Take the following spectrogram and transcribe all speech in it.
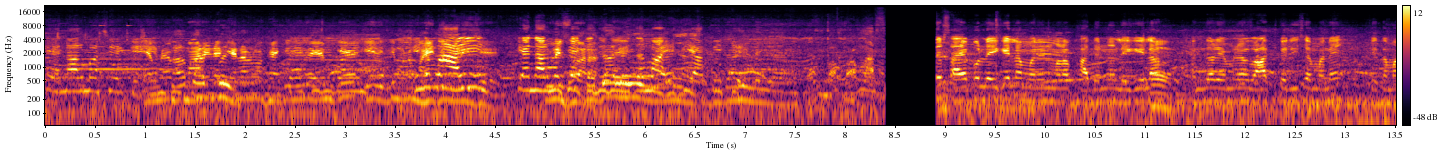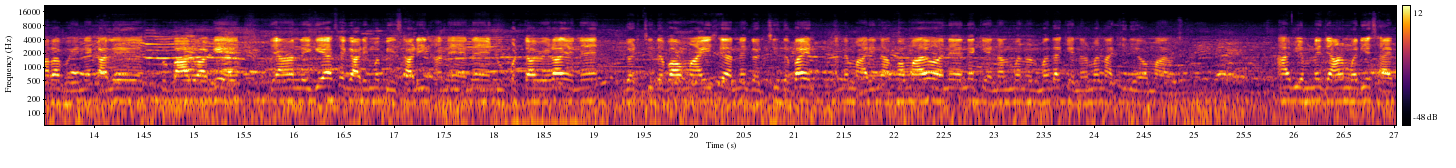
કેનાલમાં છે કે એમ? મારીને કેનાલમાં ફેંકી દીધું એમ કે એ રીતે મને માહિતી મળી છે. કેનાલમાં ફેંકી. દીધું એ તો માહિતી આપી છે. સાહેબો લઈ ગયેલા મને મારા ફાધરને લઈ ગયેલા. અંદર એમણે વાત કરી છે મને કે તમારા ભાઈને કાલે બાર વાગે ત્યાં લઈ ગયા છે ગાડીમાં બેસાડીને અને એને દુપટ્ટા વેળા એને ગરચી દબાવવામાં આવી છે અને ગરચી દબાઈ અને મારી નાખવામાં આવ્યો અને એને કેનાલમાં નર્મદા કેનાલમાં નાખી દેવામાં આવ્યો છે. આવી અમને જાણ મળીએ સાહેબ.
